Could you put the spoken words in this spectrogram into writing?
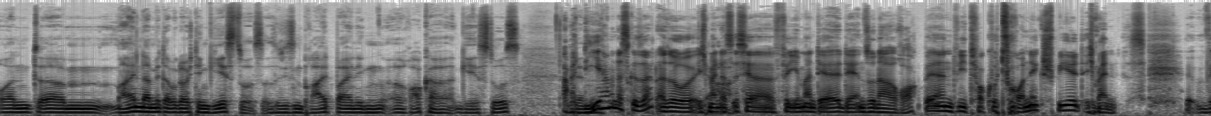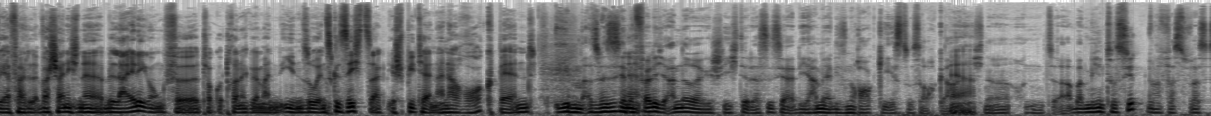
und ähm, meinen damit aber, glaube ich, den Gestus, also diesen breitbeinigen äh, Rocker-Gestus. Aber Denn, die haben das gesagt? Also, ich ja. meine, das ist ja für jemand, der, der in so einer Rockband wie Tokotronic spielt. Ich meine, es wäre wahrscheinlich eine Beleidigung für Tokotronic, wenn man ihnen so ins Gesicht sagt, ihr spielt ja in einer Rockband. Eben, also das ist ja eine ja. völlig andere Geschichte. Das ist ja, die haben ja diesen Rock-Gestus auch gar ja. nicht. Ne? Und, aber mich interessiert, was, was,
